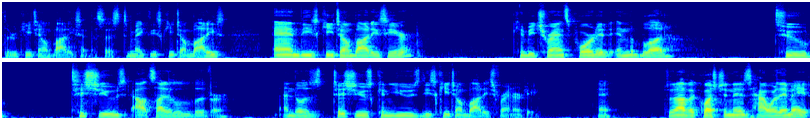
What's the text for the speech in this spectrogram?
through ketone body synthesis to make these ketone bodies, and these ketone bodies here can be transported in the blood to tissues outside of the liver, and those tissues can use these ketone bodies for energy. Okay, so now the question is, how are they made?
